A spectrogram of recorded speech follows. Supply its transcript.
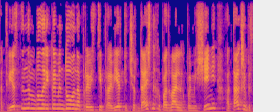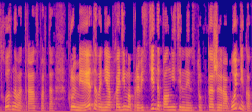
Ответственным было рекомендовано провести проверки чердачных и подвальных помещений, а также бесхозного транспорта. Кроме этого, необходимо провести дополнительные инструктажи работников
